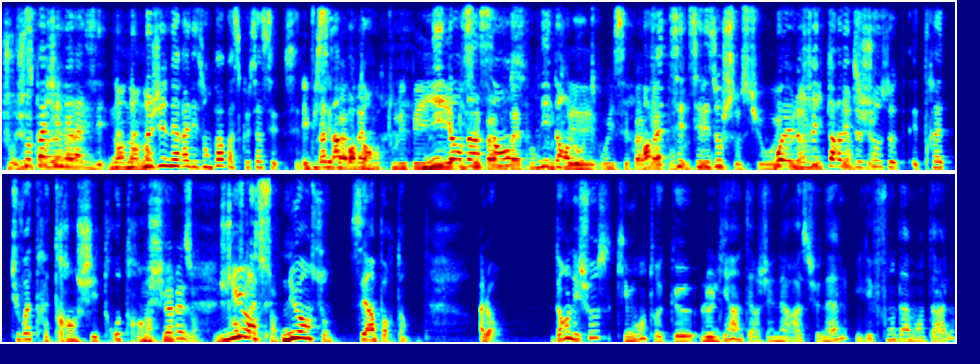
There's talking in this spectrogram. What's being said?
Je ne veux pas généraliser. Non, non, ne, généralisons pas parce que ça, c'est très important. Et puis, c'est pas vrai pour tous les pays. Ni dans un sens, ni dans l'autre. Oui, c'est pas en vrai fait, c'est les autres sociaux. Ouais, le fait de parler de choses très, tu vois, très tranchées, trop tranchées. tu as raison. Nuançons. Nuançons, c'est important. Alors, dans les choses qui montrent que le lien intergénérationnel, il est fondamental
